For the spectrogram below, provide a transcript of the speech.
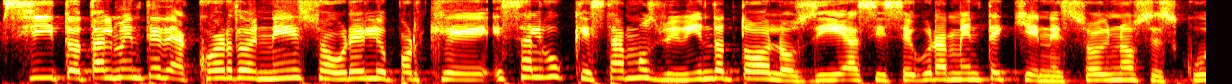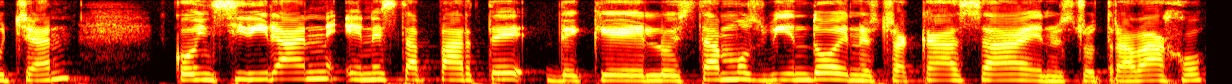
Sí, totalmente de acuerdo en eso, Aurelio, porque es algo que estamos viviendo todos los días y seguramente quienes hoy nos escuchan coincidirán en esta parte de que lo estamos viendo en nuestra casa, en nuestro trabajo.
